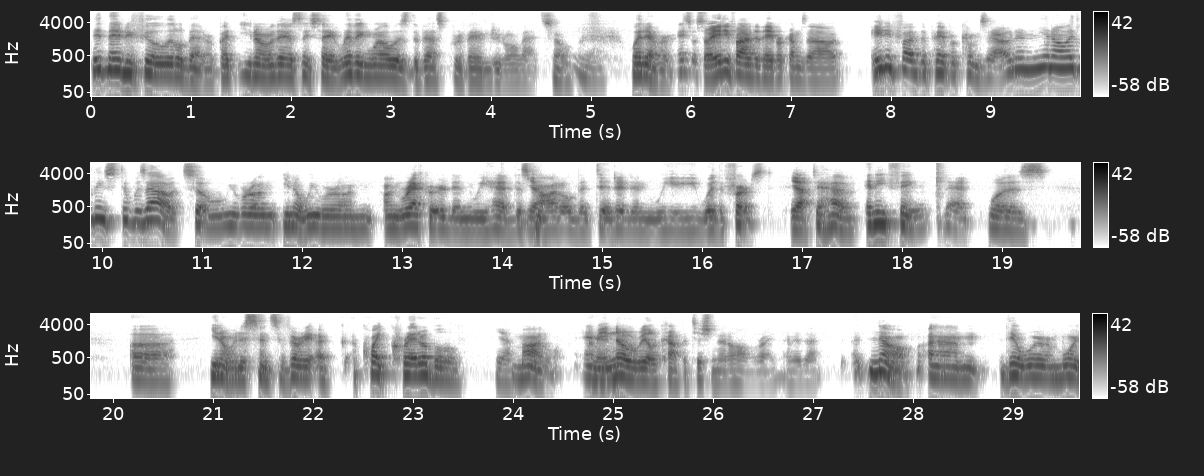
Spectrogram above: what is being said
it made me feel a little better. But, you know, as they say, living well is the best revenge and all that. So, Yeah. whatever. So, so 85, the paper comes out. 85 the paper comes out and you know at least it was out so we were on you know we were on on record and we had this Yeah. model that did it and we were the first Yeah. to have anything that was uh you know in a sense a very a, a quite credible Yeah. model I mean, no real competition at all, right? I mean, that. no um there were more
